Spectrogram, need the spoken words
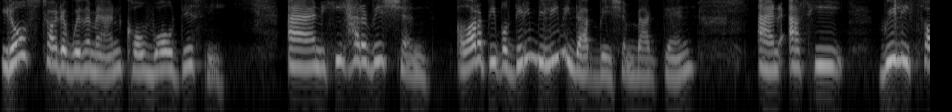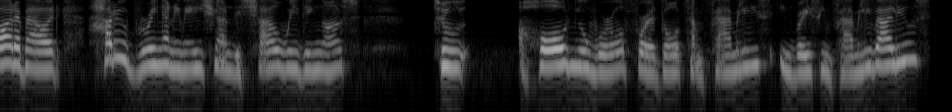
it all started with a man called Walt Disney. And he had a vision. A lot of people didn't believe in that vision back then. And as he really thought about how to bring animation, the child within us, to a whole new world for adults and families, embracing family values,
